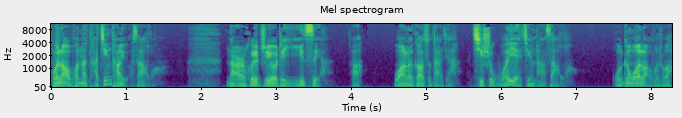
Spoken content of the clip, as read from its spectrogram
我老婆呢，她经常有撒谎，哪儿会只有这一次呀？啊，忘了告诉大家，其实我也经常撒谎。我跟我老婆说，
